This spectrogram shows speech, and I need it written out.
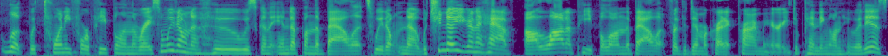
look, with 24 people in the race, and we don't know who is going to end up on the ballots. We don't know. But you know you're going to have a lot of people on the ballot for the Democratic primary, depending on who it is.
